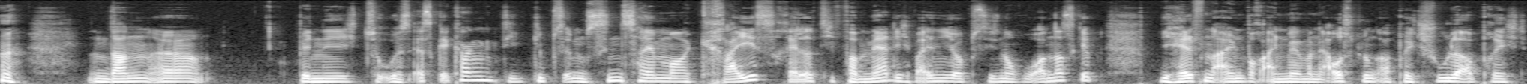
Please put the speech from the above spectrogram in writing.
und dann äh, bin ich zur USS gegangen. Die gibt es im Sinsheimer Kreis relativ vermehrt. Ich weiß nicht, ob es die noch woanders gibt. Die helfen einfach ein, wenn man eine Ausbildung abbricht, Schule abbricht,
